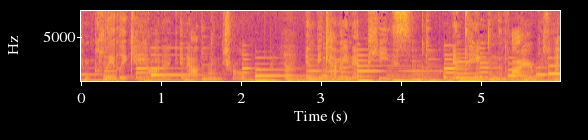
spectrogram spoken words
completely chaotic and out of control, and becoming at peace and taming the fire within.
